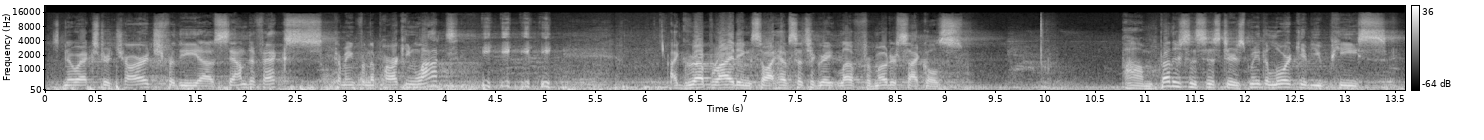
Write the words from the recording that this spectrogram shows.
There's no extra charge for the uh, sound effects coming from the parking lot. I grew up riding, so I have such a great love for motorcycles. Um, brothers and sisters, may the Lord give you peace.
